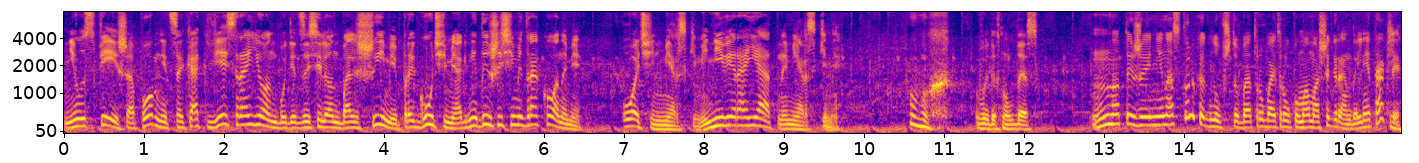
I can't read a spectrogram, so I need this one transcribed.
не успеешь опомниться, как весь район будет заселен большими, прыгучими, огнедышащими драконами. Очень мерзкими, невероятно мерзкими. «Ух», — выдохнул Дес. «Но ты же не настолько глуп, чтобы отрубать руку мамаши Грендель, не так ли?»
